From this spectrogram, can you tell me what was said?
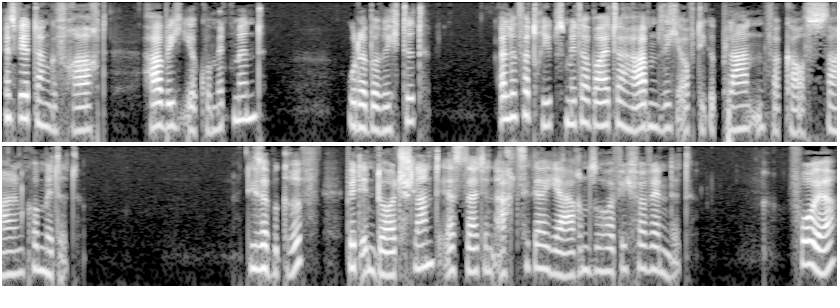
Es wird dann gefragt, habe ich Ihr Commitment? Oder berichtet, alle Vertriebsmitarbeiter haben sich auf die geplanten Verkaufszahlen committed. Dieser Begriff wird in Deutschland erst seit den 80er Jahren so häufig verwendet. Vorher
